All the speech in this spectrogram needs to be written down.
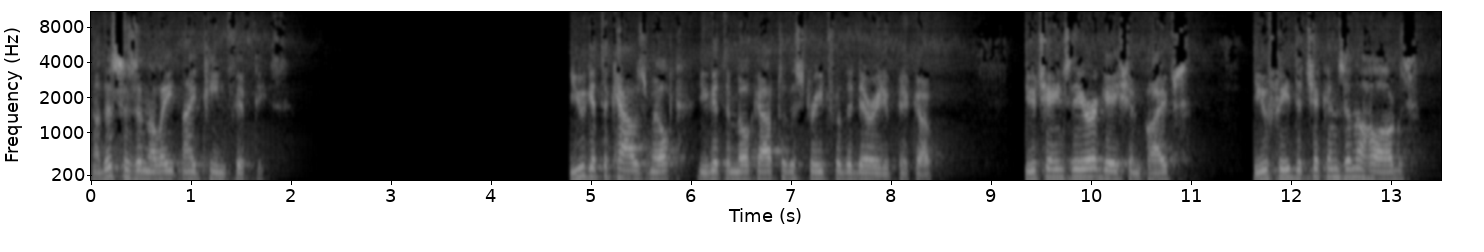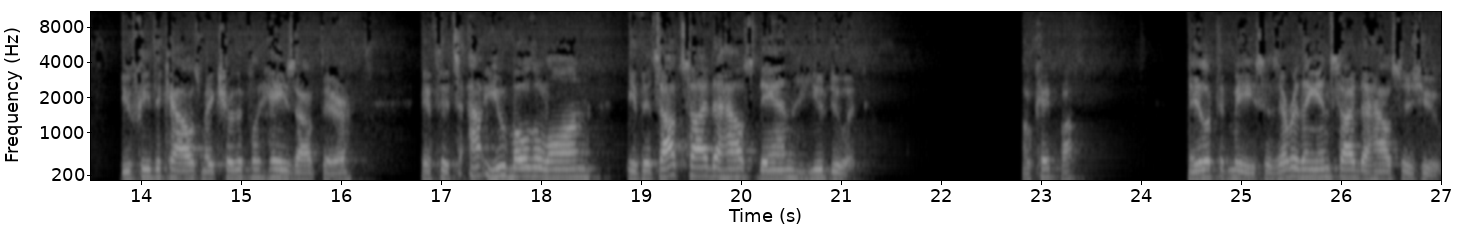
Now, this is in the late 1950s. You get the cow's milk. You get the milk out to the street for the dairy to pick up. You change the irrigation pipes. You feed the chickens and the hogs. You feed the cows. Make sure the hay's out there. If it's out, you mow the lawn. If it's outside the house, Dan, you do it. Okay, Pop? And he looked at me. He says, Everything inside the house is you.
